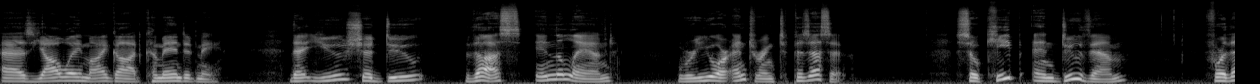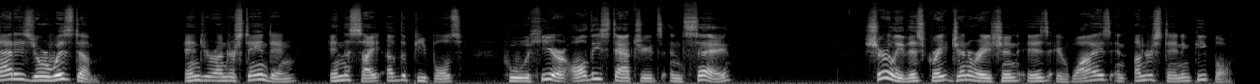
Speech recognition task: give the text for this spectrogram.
as Yahweh my God commanded me, that you should do thus in the land where you are entering to possess it. So keep and do them, for that is your wisdom and your understanding in the sight of the peoples who will hear all these statutes and say, Surely this great generation is a wise and understanding people.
